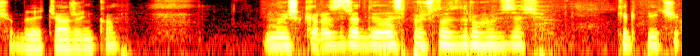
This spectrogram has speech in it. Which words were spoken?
Що буде тяженько. Мишка розрядилась, прийшлось другу взяти. Кирпичик.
